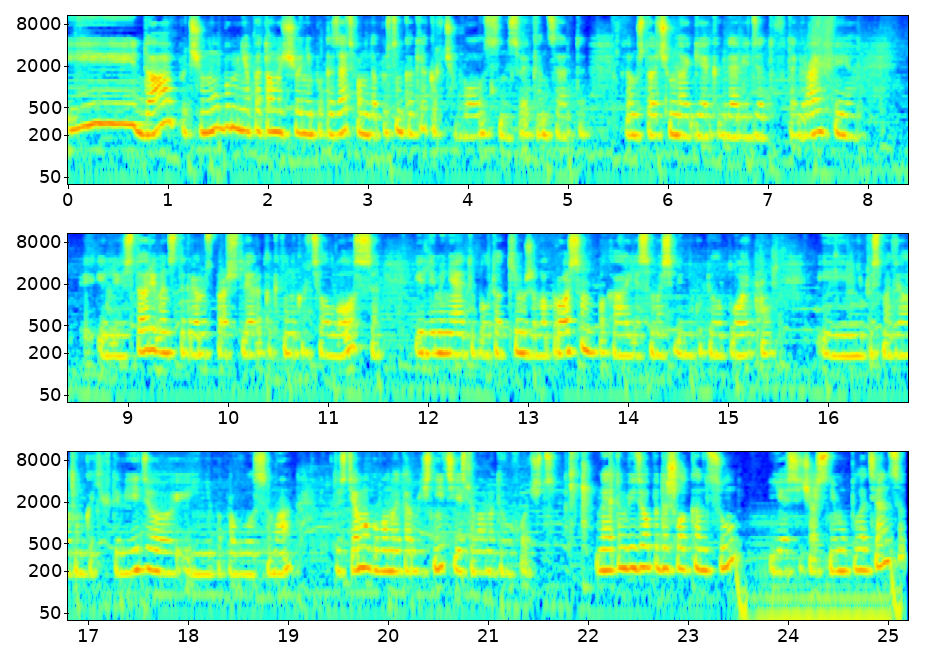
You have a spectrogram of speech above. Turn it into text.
и да, почему бы мне потом еще не показать вам, допустим, как я кручу волосы на свои концерты. Потому что очень многие, когда видят фотографии или истории в Инстаграме, спрашивают, Лера, как ты накрутила волосы? И для меня это был таким же вопросом, пока я сама себе не купила плойку и не посмотрела там каких-то видео и не попробовала сама. То есть я могу вам это объяснить, если вам этого хочется. На этом видео подошло к концу. Я сейчас сниму полотенце,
